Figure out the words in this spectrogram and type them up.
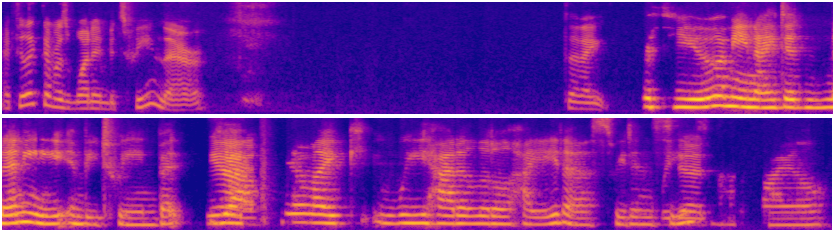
I feel like there was one in between there that I with you. I mean, I did many in between, but yeah, yeah I feel like we had a little hiatus. We didn't see we did. for a while.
